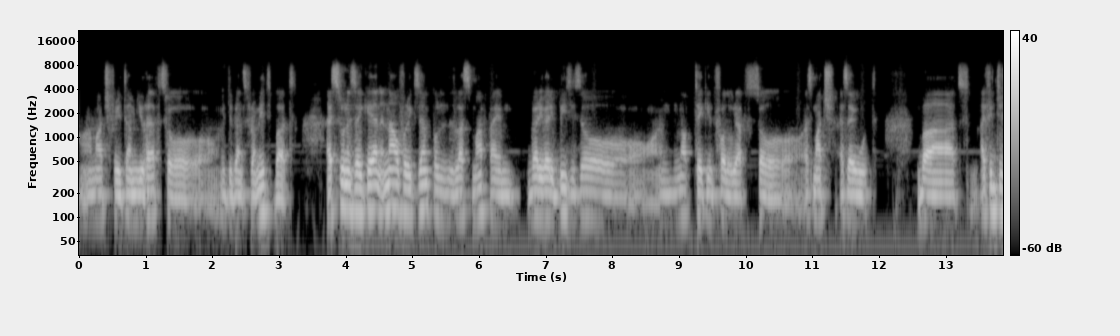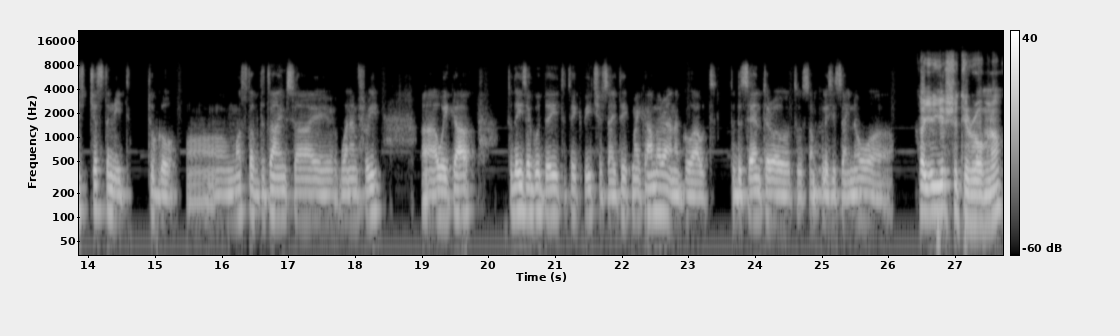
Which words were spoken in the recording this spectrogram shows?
how much free time you have. So it depends from it. But as soon as I can. And now, for example, in the last month, I'm very, very busy, so I'm not taking photographs so as much as I would. But I think just just a need to go. Uh, most of the times, I when I'm free, uh, I wake up. Today is a good day to take pictures. I take my camera and I go out to the center or to some places I know. Uh, So you, you shoot in Rome, no?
